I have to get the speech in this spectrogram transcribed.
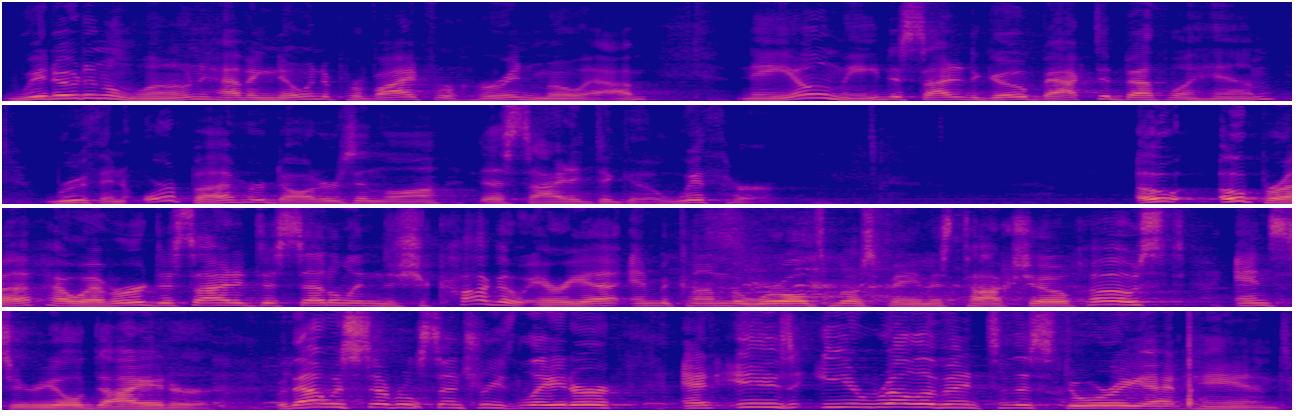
Widowed and alone, having no one to provide for her in Moab, Naomi decided to go back to Bethlehem. Ruth and Orpah, her daughters in law, decided to go with her. Oprah, however, decided to settle in the Chicago area and become the world's most famous talk show host and serial dieter. But that was several centuries later and is irrelevant to the story at hand.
